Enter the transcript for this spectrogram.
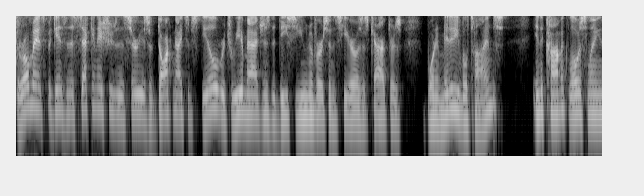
The romance begins in the second issue of the series of Dark Knights of Steel, which reimagines the DC universe and its heroes as characters born in medieval times. In the comic, Lois Lane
